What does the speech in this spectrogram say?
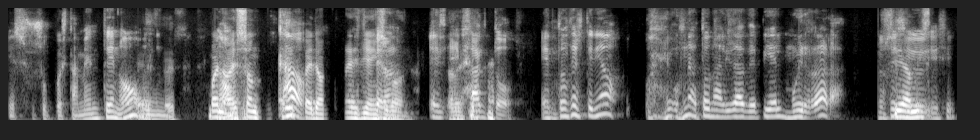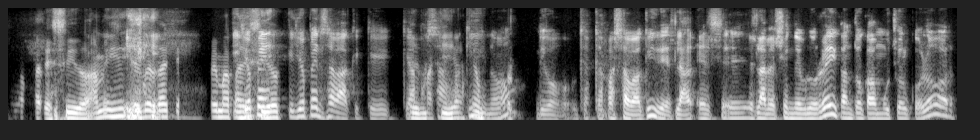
es supuestamente, ¿no? Un, bueno, no, es Sean claro, pero no es James pero, Bond. Es, exacto. Entonces tenía una tonalidad de piel muy rara. No sé sí, si, a mí si... me ha parecido. A mí es verdad que me ha parecido. Yo, pe yo, pensaba que, que, que ha pasado aquí, ¿no? Digo, ¿qué, ¿qué, ha pasado aquí? ¿Es la, es, es la versión de Blu-ray que han tocado mucho el color?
